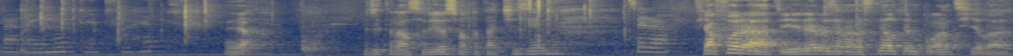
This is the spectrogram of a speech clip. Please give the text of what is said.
waar je nooit tijd voor hebt. Ja. Er zitten al serieus wat patatjes in. Het gaat vooruit hier, hè. we zijn aan een snel tempo aan het schillen.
